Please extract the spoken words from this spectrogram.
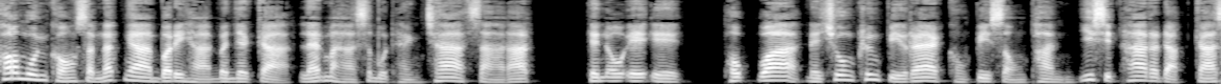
ข้อมูลของสำนักงานบริหารบรรยากาศและมหาสมุทรแห่งชาติสหรัฐ NOAA พบว่าในช่วงครึ่งปีแรกของปี 2025 ระดับก๊าซ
